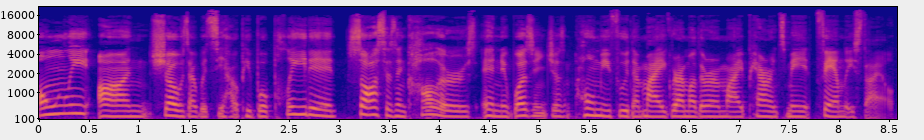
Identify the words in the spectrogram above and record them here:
Only on shows I would see how people plated sauces and colors, and it wasn't just homey food that my grandmother and my parents made family style.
